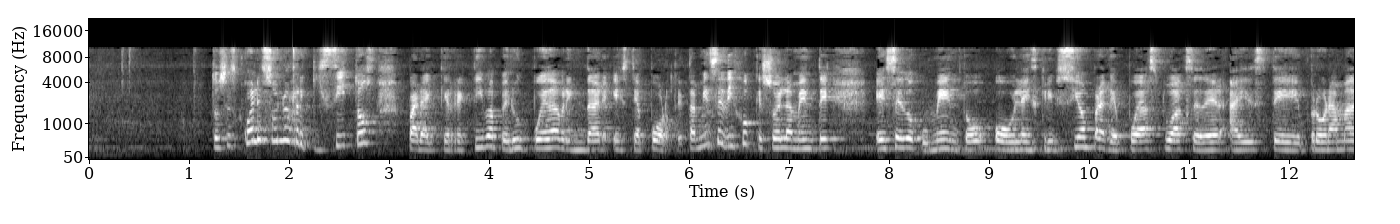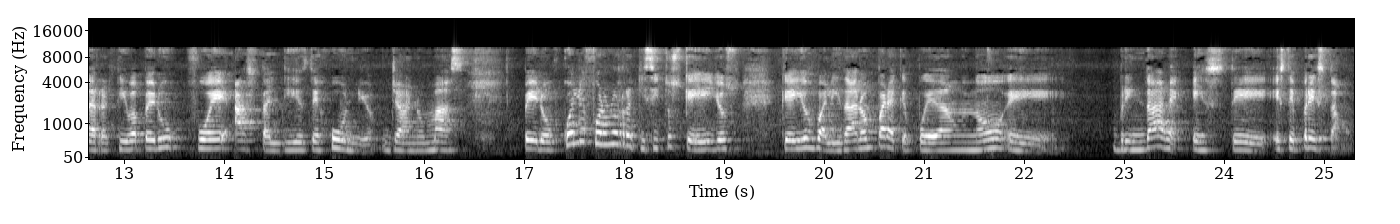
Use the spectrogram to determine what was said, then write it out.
Entonces, ¿cuáles son los requisitos para que Reactiva Perú pueda brindar este aporte? También se dijo que solamente ese documento o la inscripción para que puedas tú acceder a este programa de Reactiva Perú fue hasta el 10 de junio, ya no más. Pero, ¿cuáles fueron los requisitos que ellos, que ellos validaron para que puedan no eh, brindar este, este préstamo?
